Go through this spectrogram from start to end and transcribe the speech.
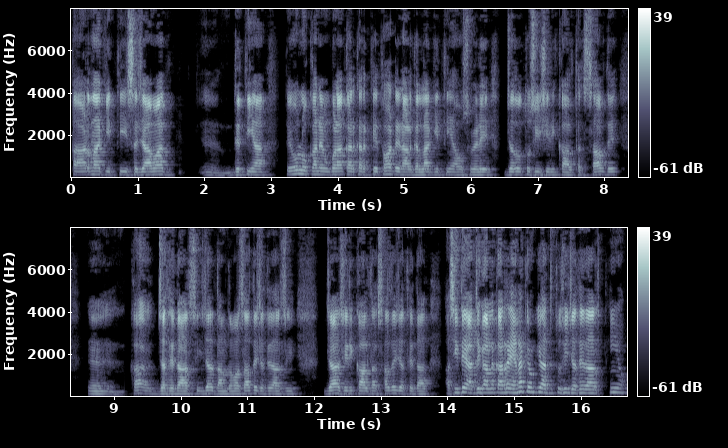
ਤਾੜਨਾ ਕੀਤੀ, ਸਜ਼ਾਵਾਂ ਦਿੱਤੀਆਂ ਤੇ ਉਹ ਲੋਕਾਂ ਨੇ ਉਂਗਲਾਂ ਕਰ ਕਰਕੇ ਤੁਹਾਡੇ ਨਾਲ ਗੱਲਾਂ ਕੀਤੀਆਂ ਉਸ ਵੇਲੇ ਜਦੋਂ ਤੁਸੀਂ ਸ਼੍ਰੀ ਅਕਾਲ ਤਖਤ ਸਾਹਿਬ ਦੇ ਜਥੇਦਾਰ ਸੀ ਜਾਂ ਦਮਦਮਾ ਸਾਹਿਬ ਦੇ ਜਥੇਦਾਰ ਸੀ ਜਾਂ ਸ਼੍ਰੀ ਅਕਾਲ ਤਖਤ ਸਾਹਿਬ ਦੇ ਜਥੇਦਾਰ, ਅਸੀਂ ਤੇ ਅੱਜ ਗੱਲ ਕਰ ਰਹੇ ਹਾਂ ਨਾ ਕਿਉਂਕਿ ਅੱਜ ਤੁਸੀਂ ਜਥੇਦਾਰ ਨਹੀਂ ਹੋ।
